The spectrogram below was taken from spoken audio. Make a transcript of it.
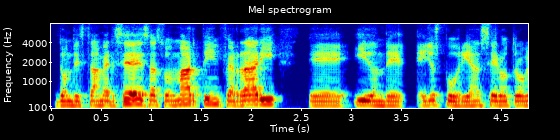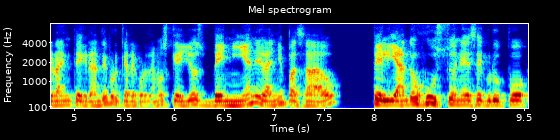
donde está Mercedes, Aston Martin, Ferrari eh, y donde ellos podrían ser otro gran integrante porque recordemos que ellos venían el año pasado peleando justo en ese grupo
